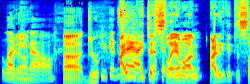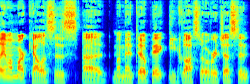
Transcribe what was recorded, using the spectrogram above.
let Yeah. me know. uh, Dr- You can I say didn't I, get to slam on. you. I didn't get to slam on Marcellus's uh, Memento pick. You glossed over it, Justin.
